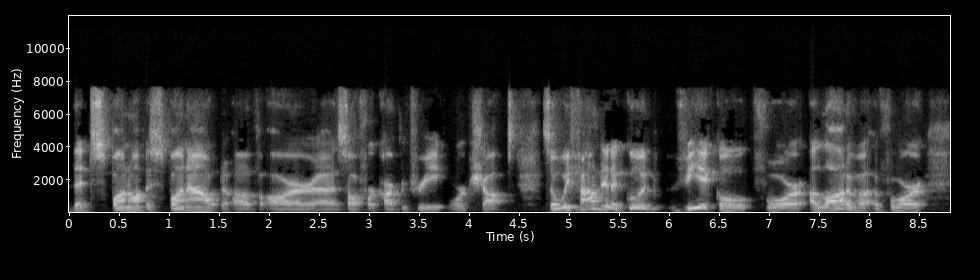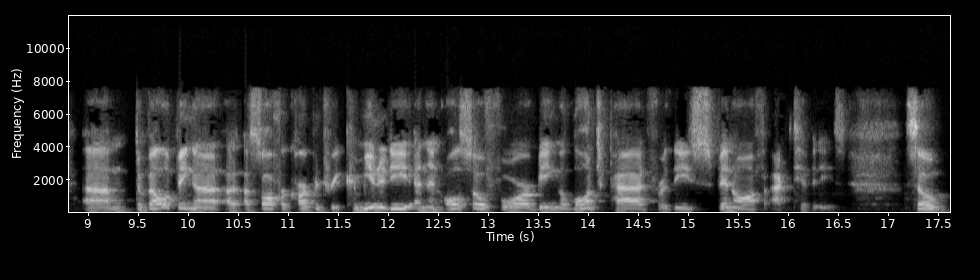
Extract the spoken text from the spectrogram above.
that spun out, spun out of our uh, software carpentry workshops. So we found it a good vehicle for a lot of uh, for um, developing a, a, software carpentry community, and then also for being the launch pad for these spin-off activities. So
